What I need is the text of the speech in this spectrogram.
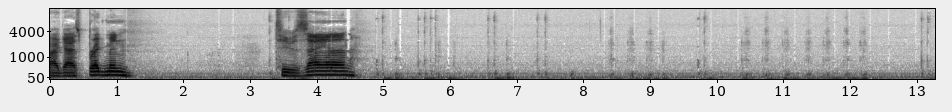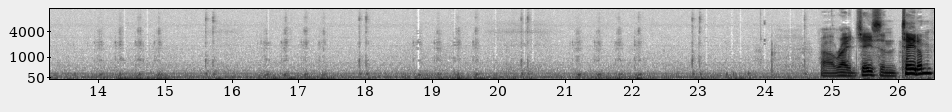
All right, guys. Bregman to Zan. All uh, right, Jayson Tatum.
